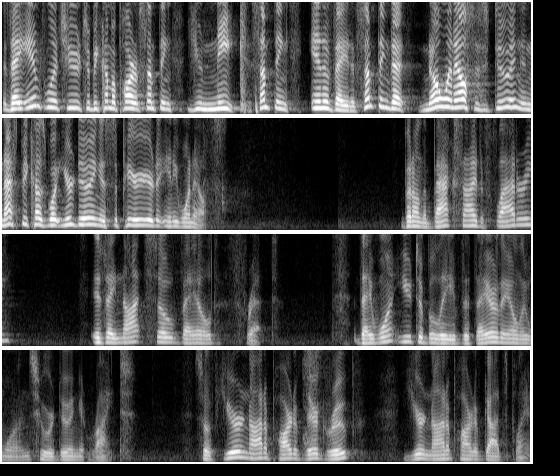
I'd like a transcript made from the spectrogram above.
They influence you to become a part of something unique, something innovative, something that no one else is doing, and that's because what you're doing is superior to anyone else. But on the backside of flattery is a not so veiled. They want you to believe that they are the only ones who are doing it right. So if you're not a part of their group, you're not a part of God's plan.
